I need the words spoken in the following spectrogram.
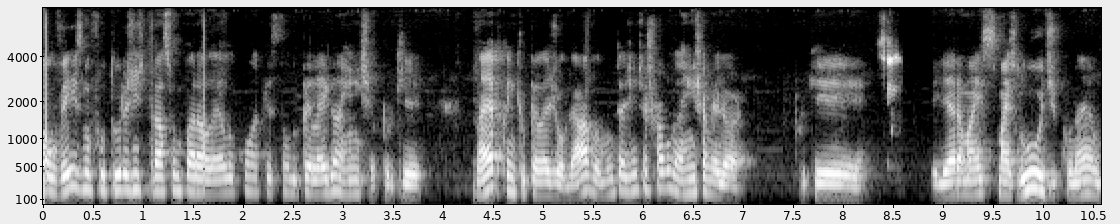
talvez no futuro, a gente traça um paralelo com a questão do Pelé e Garrincha, porque na época em que o Pelé jogava, muita gente achava o Garrincha melhor, porque ele era mais, mais lúdico, né?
